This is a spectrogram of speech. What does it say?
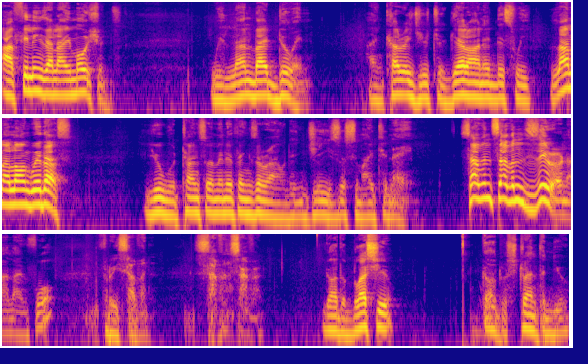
our feelings and our emotions. We learn by doing. I encourage you to get on it this week. Learn along with us. You will turn so many things around in Jesus' mighty name. 770 3777. God will bless you. God will strengthen you.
